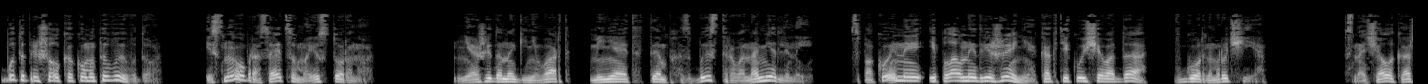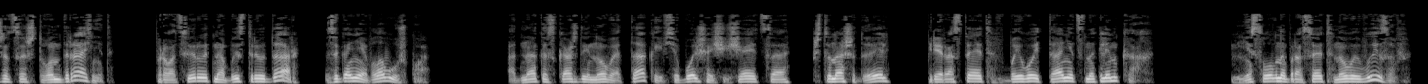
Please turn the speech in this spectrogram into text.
будто пришел к какому-то выводу, и снова бросается в мою сторону. Неожиданно Геневард меняет темп с быстрого на медленный, спокойные и плавные движения, как текущая вода в горном ручье. Сначала кажется, что он дразнит, провоцирует на быстрый удар, загоняя в ловушку. Однако с каждой новой атакой все больше ощущается, что наша дуэль перерастает в боевой танец на клинках. Мне словно бросают новый вызов,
